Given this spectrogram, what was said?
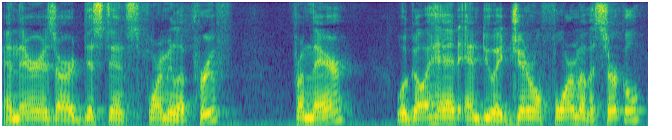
And there is our distance formula proof. From there, we'll go ahead and do a general form of a circle.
